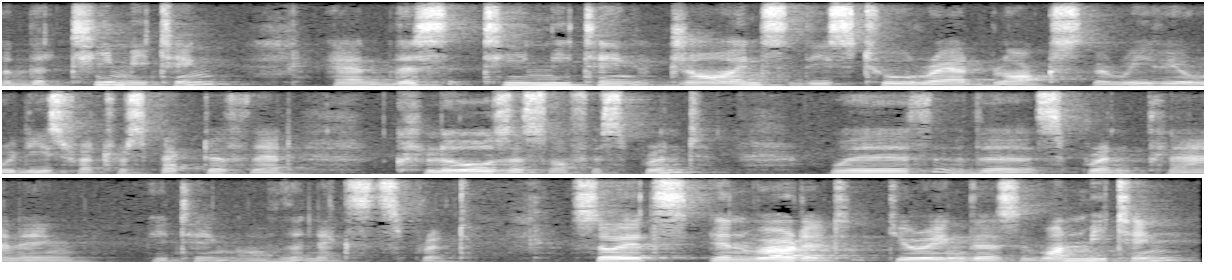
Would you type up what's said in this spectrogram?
the team meeting. And this team meeting joins these two red blocks, the review, release, retrospective that closes off a sprint with the sprint planning meeting of the next sprint. So it's inverted. During this one meeting,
